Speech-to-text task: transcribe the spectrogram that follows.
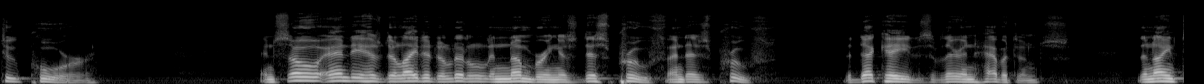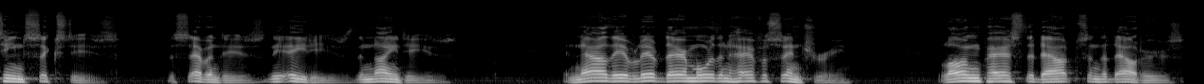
too poor. And so Andy has delighted a little in numbering as disproof and as proof the decades of their inhabitants, the 1960s, the 70s, the 80s, the 90s, and now they have lived there more than half a century, long past the doubts and the doubters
